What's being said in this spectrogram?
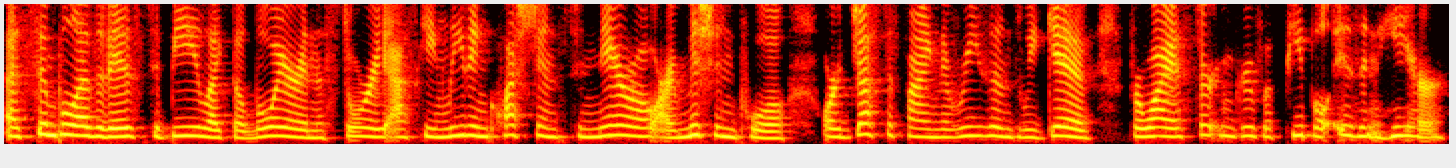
As simple as it is to be like the lawyer in the story, asking leading questions to narrow our mission pool or justifying the reasons we give for why a certain group of people isn't here,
